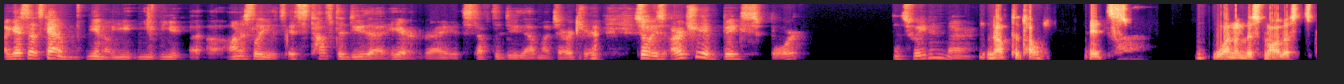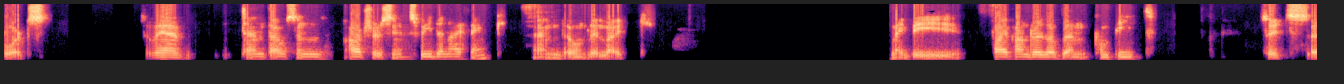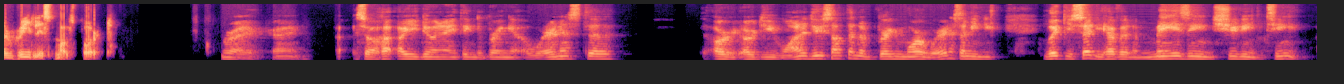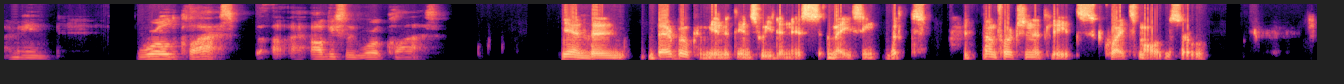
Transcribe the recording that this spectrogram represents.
I guess that's kind of you know you you, you uh, uh, honestly it's it's tough to do that here, right? It's tough to do that much archery. So is archery a big sport in Sweden? Or? Not at all. It's ah. one of the smallest sports. So we have ten thousand archers in Sweden, I think and only like maybe 500 of them compete. So it's a really small sport. Right, right. So, how, are you doing anything to bring awareness to, or or do you want to do something to bring more awareness? I mean, you, like you said, you have an amazing shooting team. I mean, world class, obviously world class. Yeah, the barebow community in Sweden is amazing, but unfortunately, it's quite small. So,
